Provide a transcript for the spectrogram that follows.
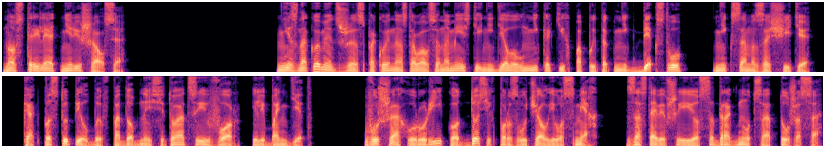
но стрелять не решался. Незнакомец же спокойно оставался на месте и не делал никаких попыток ни к бегству, ни к самозащите, как поступил бы в подобной ситуации вор или бандит. В ушах у Рурико до сих пор звучал его смех, заставивший ее содрогнуться от ужаса.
